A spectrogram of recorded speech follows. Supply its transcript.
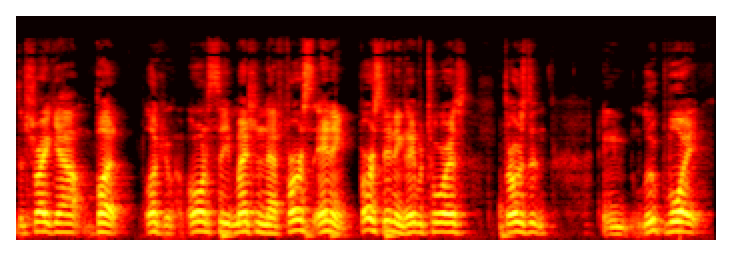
the strikeout. But look, I want to see mention that first inning. First inning, Gleyber Torres throws it, and Luke Voit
